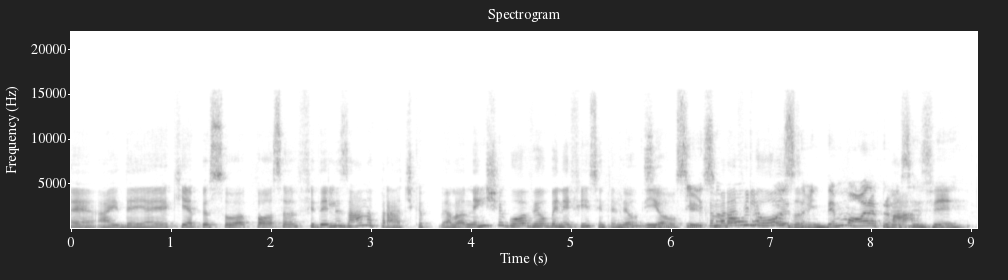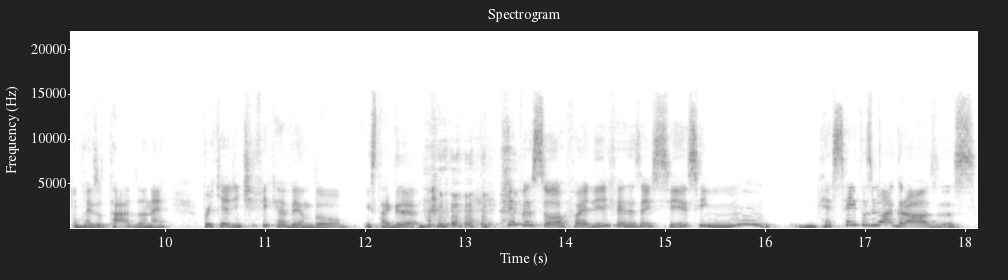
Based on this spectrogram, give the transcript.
é, a ideia é que a pessoa possa fidelizar na prática. Ela nem chegou a ver o benefício, entendeu? Sim. E ó, o circo Isso é maravilhoso. É coisa também. Demora para Mas... você ver um resultado, né? Porque a gente fica vendo Instagram que a pessoa foi ali, fez exercício em hum, receitas milagrosas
